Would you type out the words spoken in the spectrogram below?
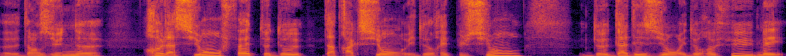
dans une relation faite d'attraction et de répulsion, d'adhésion et de refus, mais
